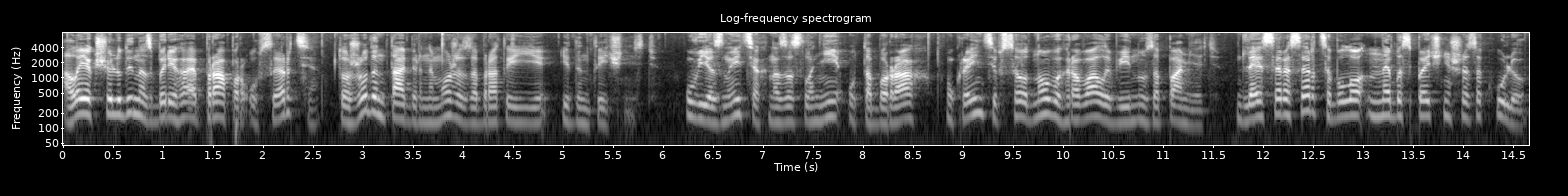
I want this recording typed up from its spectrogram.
але якщо людина зберігає прапор у серці, то жоден табір не може забрати її ідентичність. У в'язницях, на засланні, у таборах українці все одно вигравали війну за пам'ять. Для СРСР це було небезпечніше за кулю.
